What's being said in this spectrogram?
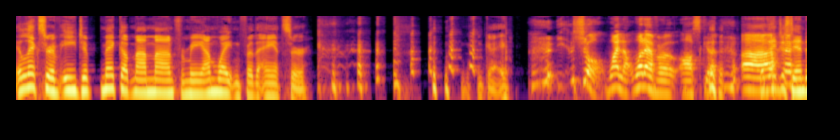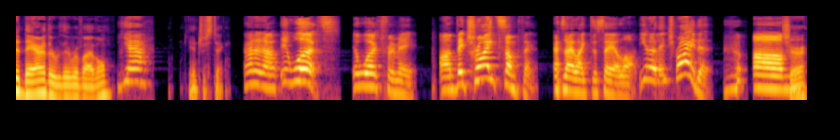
Elixir of Egypt, make up my mind for me. I'm waiting for the answer. okay, sure, why not? Whatever, Oscar. but Uh, they just ended there. The the revival. yeah, Interesting. I don't know. It worked. It worked for me. Um, they tried something, as I like to say a lot. You know, they tried it. Um, Sure.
